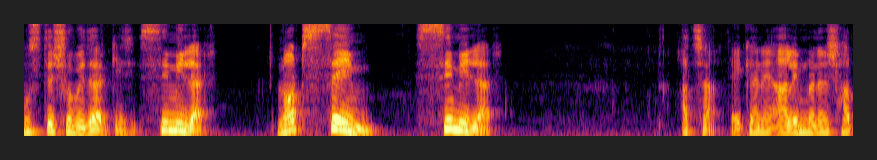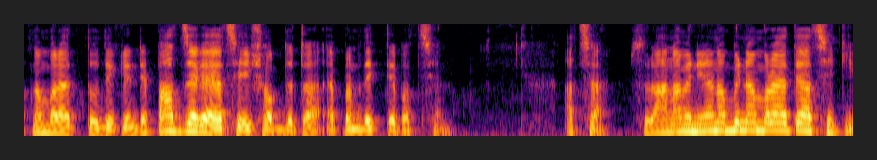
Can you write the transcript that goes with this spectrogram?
বুঝতে সুবিধা আর কি সিমিলার নট সেম সিমিলার আচ্ছা এখানে আল ইমরানের সাত নম্বর আয়াত তো দেখলেন, এটা পাঁচ জায়গায় আছে এই শব্দটা, আপনারা দেখতে পাচ্ছেন। আচ্ছা সুরা আনামে নিরানব্বই নম্বর আয়াতে আছে কি?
